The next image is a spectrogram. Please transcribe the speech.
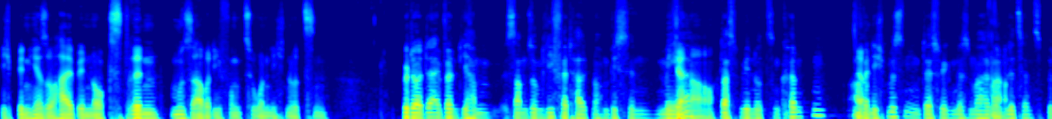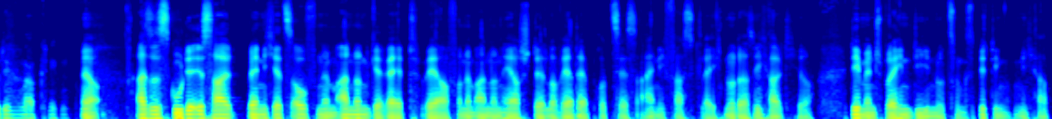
ich bin hier so halb in Nox drin, muss aber die Funktion nicht nutzen. Bedeutet einfach, die haben, Samsung liefert halt noch ein bisschen mehr, genau. das wir nutzen könnten, aber ja. nicht müssen und deswegen müssen wir halt ja. auch Lizenzbedingungen abknicken. Ja, also das Gute ist halt, wenn ich jetzt auf einem anderen Gerät wäre, von einem anderen Hersteller, wäre der Prozess eigentlich fast gleich, nur dass mhm. ich halt hier dementsprechend die Nutzungsbedingungen nicht habe.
